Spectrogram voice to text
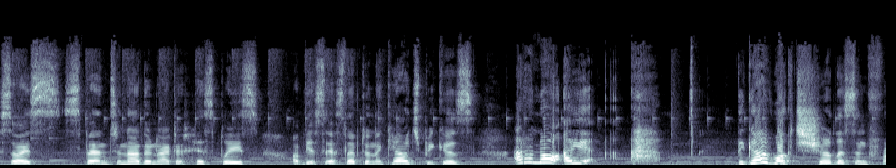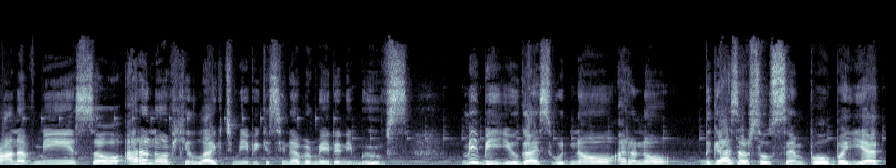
so I spent another night at his place. Obviously, I slept on the couch because I don't know. I the guy walked shirtless in front of me, so I don't know if he liked me because he never made any moves. Maybe you guys would know, I don't know. The guys are so simple, but yet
